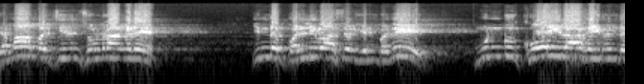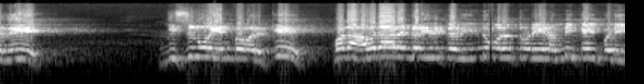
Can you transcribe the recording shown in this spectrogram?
ஜமா மஸ்ஜித்னு சொல்றாங்களே இந்த பள்ளிவாசல் என்பது முன்பு கோயிலாக இருந்தது விஷ்ணு என்பவருக்கு பல அவதாரங்கள் இருக்கிறது. இந்து மதத்தினுடைய நம்பிக்கைப்படி.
